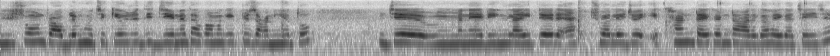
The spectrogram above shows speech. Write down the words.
ভীষণ প্রবলেম হচ্ছে। কেউ যদি জেনে থাকো, আমাকে একটু জানিয়ে তো, যে মানে রিং লাইটের অ্যাকচুয়ালি যে এখানটা এখানটা আলগা হয়ে গেছে। এই যে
